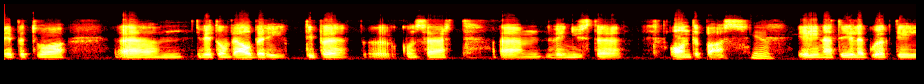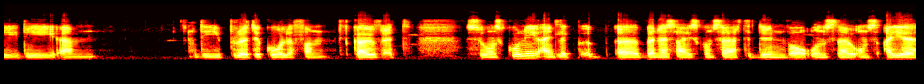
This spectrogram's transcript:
repertoire ehm um, jy weet om wel by die tipe konsert uh, ehm um, venues te aan te pas. Ja. En natuurlik ook die die ehm um, die protokolle van COVID. So ons kon nie eintlik uh, uh, binneshuiskonserte doen waar ons nou ons eie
